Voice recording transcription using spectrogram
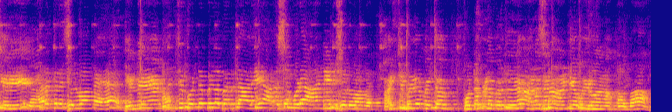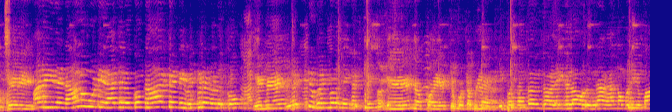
சரி. காலத்துல சொல்லுவாங்க என்ன? அஞ்சு பொட்ட பிள்ளை பிறந்தாலே அரசன் கூட ஆண்டின்னு சொல்லுவாங்க. அஞ்சு பிள்ளை பெத்த பொட்ட பிள்ளை பிறந்ததுன்னா அரசனும் ஆண்டியா போயிடுவானா ஆமா. சரி. ஆனா இந்த நாகமூடி ராஜனுக்கும் நாகக்கண்ணி வெண்குடர்களுக்கும் என்ன? எட்டு பெண் குழந்தைகள் அடேங்கப்பா எட்டு பொட்ட பிள்ளை. இப்ப தங்க வைக்க விலைக்கெல்லாம் ஒரு கிராம் வாங்க முடியுமா?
